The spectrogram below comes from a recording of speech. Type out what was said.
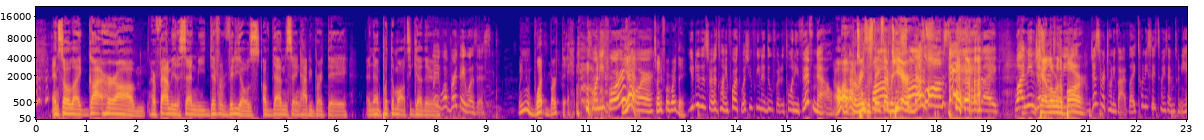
and so like got her um her family to send me different videos of them saying happy birthday, and then put them all together. Wait, what birthday was this? What do you mean? What birthday? Twenty fourth? yeah, Or twenty fourth birthday. you did this for the twenty fourth? What you finna do for the twenty fifth now? Oh, I gotta raise the stakes every year. 2-5. That's all I'm saying. like, well, I mean, just Can't for lower the bar. Just for 25, like 26, 27, 28,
